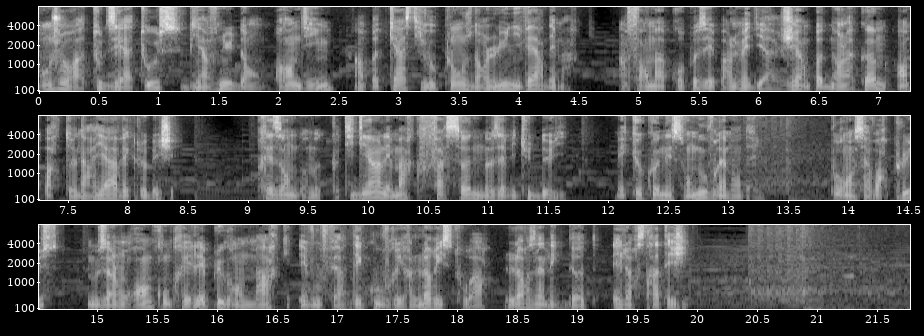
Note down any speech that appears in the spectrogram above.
Bonjour à toutes et à tous, bienvenue dans Branding, un podcast qui vous plonge dans l'univers des marques. Un format proposé par le média J'ai un pote dans la com en partenariat avec le BG. Présentes dans notre quotidien, les marques façonnent nos habitudes de vie. Mais que connaissons-nous vraiment d'elles? Pour en savoir plus, nous allons rencontrer les plus grandes marques et vous faire découvrir leur histoire, leurs anecdotes et leurs stratégies.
